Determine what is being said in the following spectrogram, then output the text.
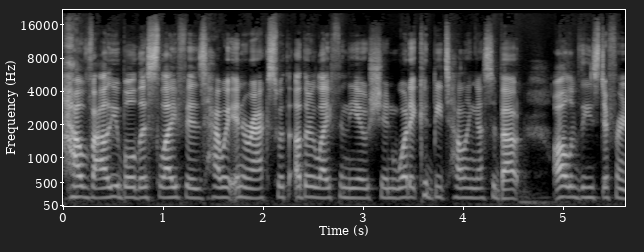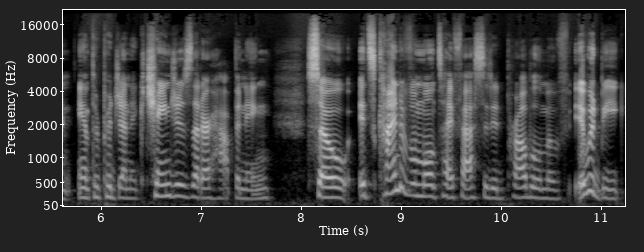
how valuable this life is how it interacts with other life in the ocean what it could be telling us about all of these different anthropogenic changes that are happening. So it's kind of a multifaceted problem of it would be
